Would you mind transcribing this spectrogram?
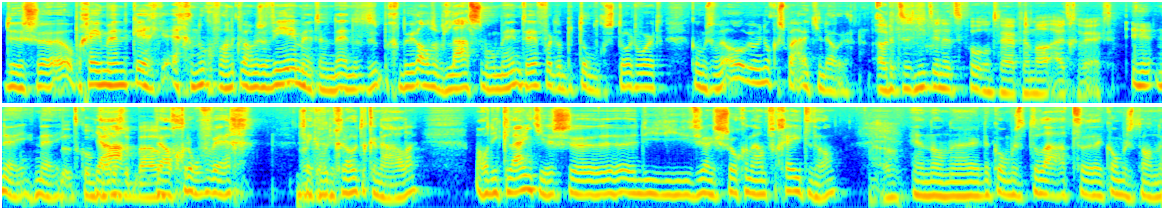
Dus eh, op een gegeven moment kreeg ik echt genoeg van. Dan kwamen ze weer met een... En dat gebeurt altijd op het laatste moment, hè, voordat het beton gestort wordt. komen ze van, oh, we hebben nog een spaartje nodig. Oh, dat is niet in het voorontwerp helemaal uitgewerkt. Eh, nee, nee. Dat komt ja, tijdens de bouw? wel grofweg. Zeker voor die grote kanalen. Maar al die kleintjes, eh, die, die zijn ze zogenaamd vergeten dan. Oh, En dan, eh, dan komen ze te laat, eh, komen ze dan...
